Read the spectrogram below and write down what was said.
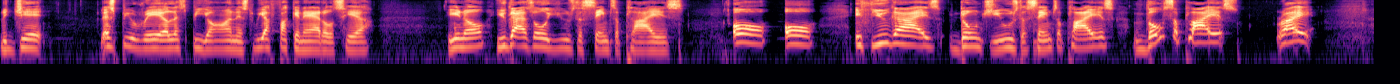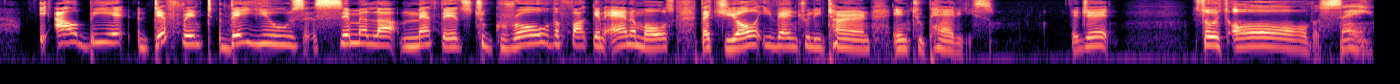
Legit. Let's be real. Let's be honest. We are fucking adults here. You know, you guys all use the same suppliers. Or, or, if you guys don't use the same suppliers, those suppliers, right? Albeit different, they use similar methods to grow the fucking animals that y'all eventually turn into patties. Legit. So it's all the same.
